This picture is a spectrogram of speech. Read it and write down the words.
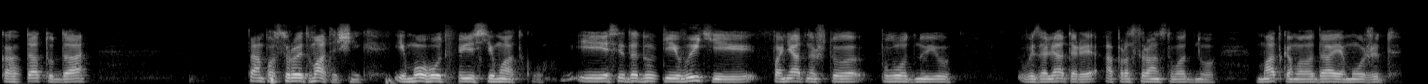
когда туда там построят маточник и могут вывести матку. И если дадут ей выйти, понятно, что плодную в изоляторе, а пространство одно, матка молодая может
